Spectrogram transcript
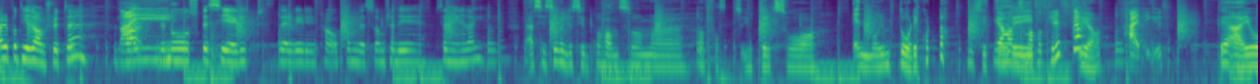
Da er det på tide å avslutte. Nei. Er det noe spesielt dere vil ta opp om det som skjedde i sendingen i dag? Jeg syns jo veldig synd på han som uh, har fått utdelt så enormt dårlig kort, da. Ja, han som i- har fått kreft, ja? ja. Herregud. Det er jo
